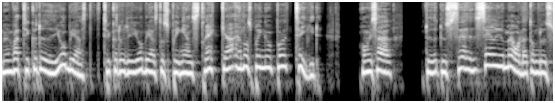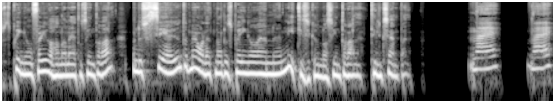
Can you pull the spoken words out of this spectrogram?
Men vad tycker du är jobbigast? Tycker du det är jobbigast att springa en sträcka eller springa på tid? Om vi säger, du, du se- ser ju målet om du springer en 400 meters intervall, men du ser ju inte målet när du springer en 90 sekunders intervall till exempel. Nej, nej,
